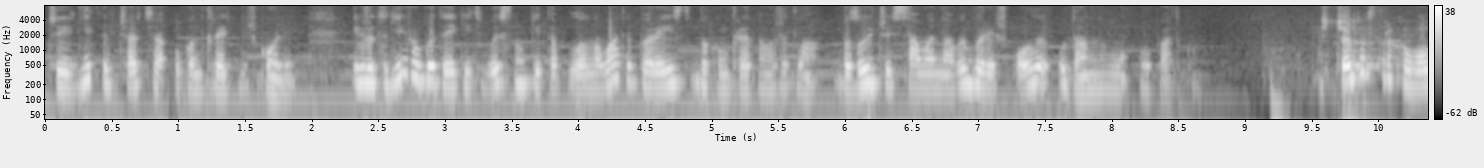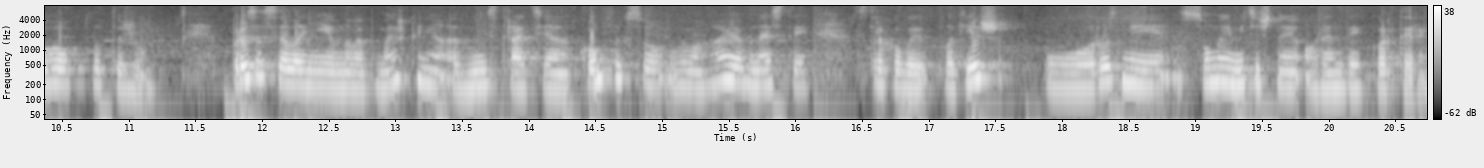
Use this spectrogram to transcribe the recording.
чи діти вчаться у конкретній школі, і вже тоді робити якісь висновки та планувати переїзд до конкретного житла, базуючись саме на виборі школи у даному випадку. Щодо страхового платежу, при заселенні в нове помешкання адміністрація комплексу вимагає внести страховий платіж у розмірі суми місячної оренди квартири.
